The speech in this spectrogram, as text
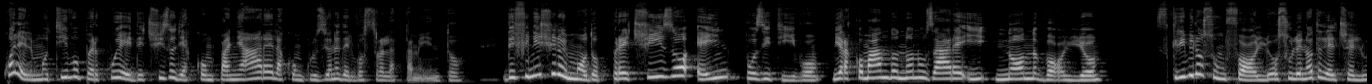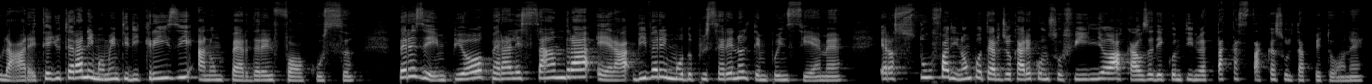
Qual è il motivo per cui hai deciso di accompagnare la conclusione del vostro allattamento? Definiscilo in modo preciso e in positivo. Mi raccomando, non usare i non voglio. Scrivilo su un foglio o sulle note del cellulare, ti aiuterà nei momenti di crisi a non perdere il focus. Per esempio, per Alessandra era vivere in modo più sereno il tempo insieme. Era stufa di non poter giocare con suo figlio a causa dei continui attacca-stacca sul tappetone.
